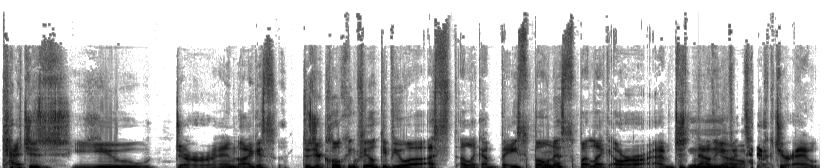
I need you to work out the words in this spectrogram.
catches you, Durrin. I guess does your cloaking field give you a, a- a- like a base bonus, but like or uh, just now that you've attacked, you're out.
